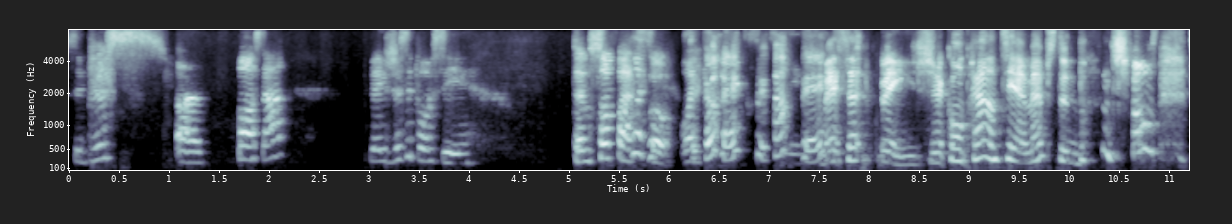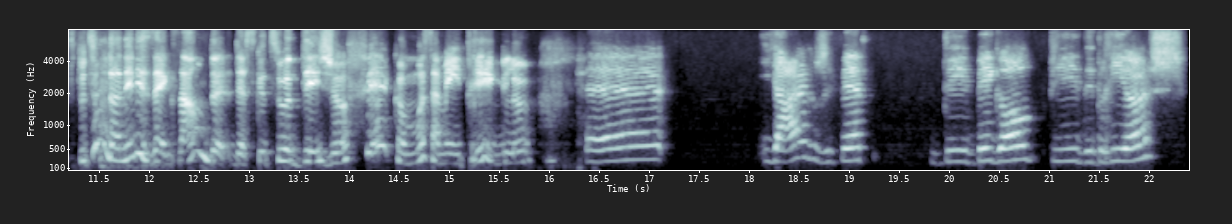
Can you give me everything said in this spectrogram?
C'est plus un passant. Mais je sais pas, c'est. T'aimes ça faire ça. C'est correct, c'est parfait. Ben, ben, je comprends entièrement, puis c'est une bonne chose. Tu peux-tu me donner des exemples de, ce que tu as déjà fait? Comme moi, ça m'intrigue, là. Euh, hier, j'ai fait des bagels puis des brioches.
